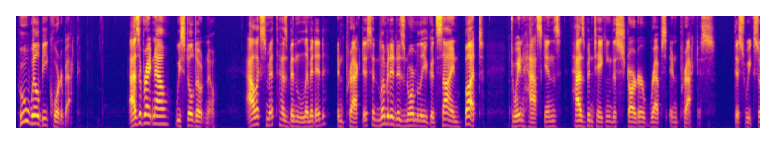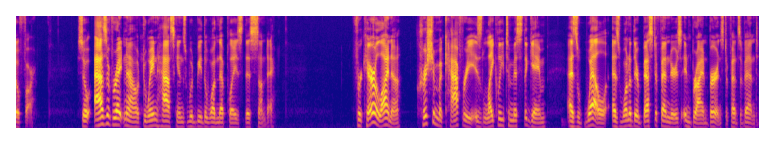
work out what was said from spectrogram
Who will be quarterback? As of right now, we still don't know. Alex Smith has been limited in practice, and limited is normally a good sign, but Dwayne Haskins has been taking the starter reps in practice this week so far. So, as of right now, Dwayne Haskins would be the one that plays this Sunday. For Carolina, Christian McCaffrey is likely to miss the game, as well as one of their best defenders in Brian Burns, defensive end.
